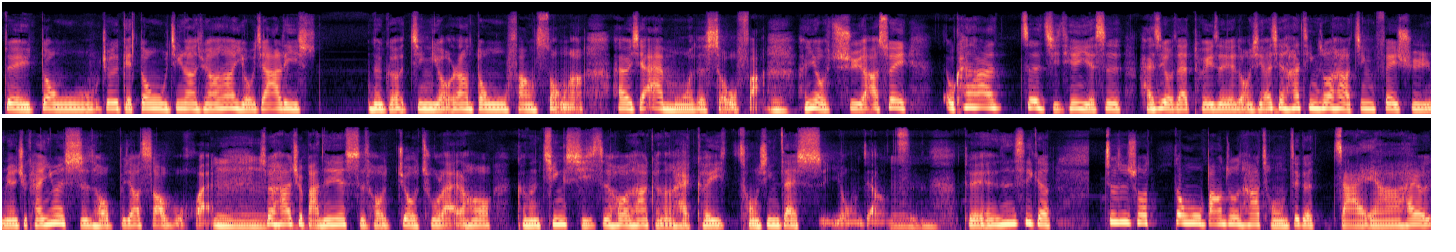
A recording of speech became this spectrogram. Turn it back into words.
对动物，就是给动物尽量去让它尤加利那个精油让动物放松啊，还有一些按摩的手法，很有趣啊。所以我看他。这几天也是还是有在推这些东西，而且他听说他有进废墟里面去看，因为石头比较烧不坏，嗯，所以他就把那些石头救出来，然后可能清洗之后，他可能还可以重新再使用这样子。对，那是一个，就是说动物帮助他从这个宅啊，还有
